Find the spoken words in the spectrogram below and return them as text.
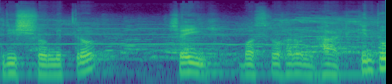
দৃশ্য মিত্র, সেই বস্ত্রহরণ ঘাট। কিন্তু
